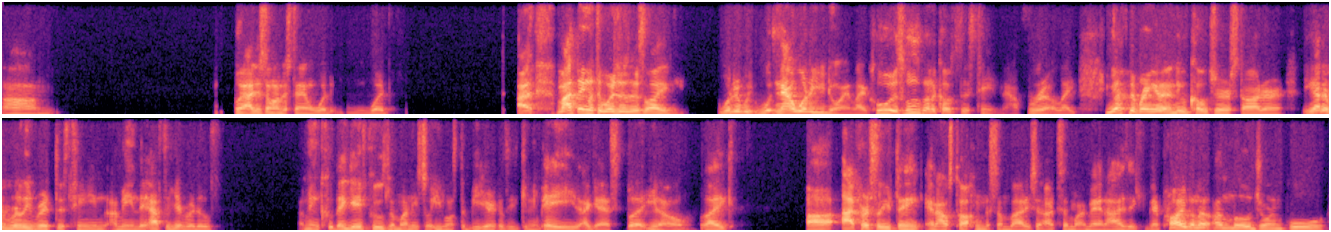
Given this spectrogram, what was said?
Um, but I just don't understand what what I my thing with the Wizards is like, what are we what, now? What are you doing? Like, who is who's going to coach this team now? For real, like you have to bring in a new coach or starter. You got to really rid this team. I mean, they have to get rid of. I mean, they gave Kuzma money, so he wants to be here because he's getting paid, I guess. But you know, like, uh, I personally think, and I was talking to somebody, so I said, my man Isaac, they're probably going to unload Jordan Poole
